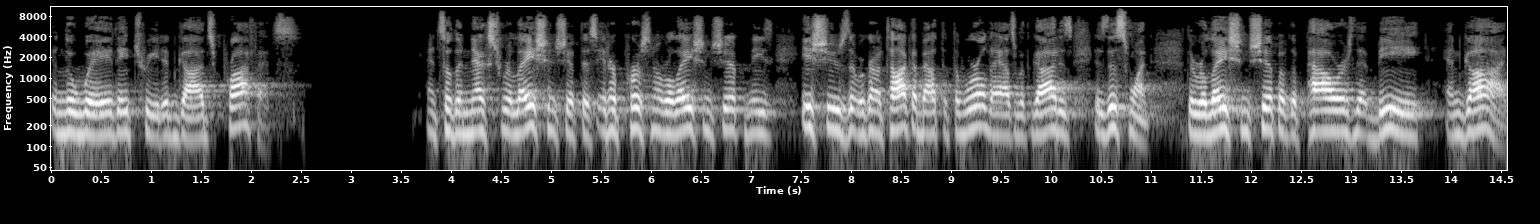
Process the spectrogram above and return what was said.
in the way they treated God's prophets. And so the next relationship, this interpersonal relationship, and these issues that we're going to talk about that the world has with God is, is this one the relationship of the powers that be and God.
